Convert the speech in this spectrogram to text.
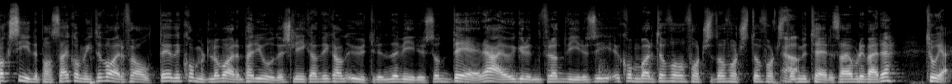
vaksinepasset her kommer ikke til å vare for alltid. Det kommer til å vare en periode slik at vi kan utrydde det viruset. Og dere er jo grunnen for at viruset kommer bare til å fortsette og fortsette og fortsette Ja. å mutere seg og bli verre. Tror jeg.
